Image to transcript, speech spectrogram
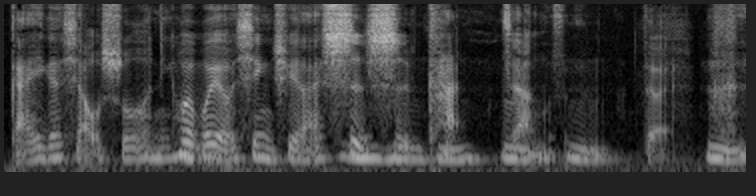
改一个小说，你会不会有兴趣来试试看？嗯、这样子，嗯，对，嗯，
